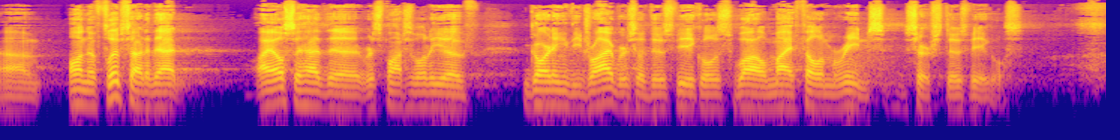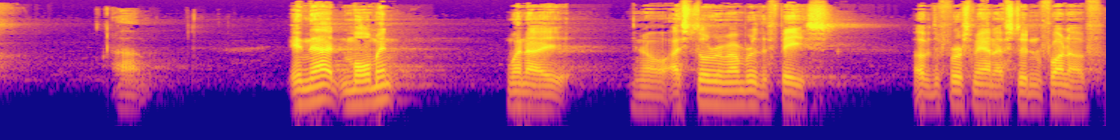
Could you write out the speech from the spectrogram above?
Um, on the flip side of that, I also had the responsibility of guarding the drivers of those vehicles while my fellow Marines searched those vehicles. Um, in that moment, when I you know, I still remember the face of the first man I stood in front of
